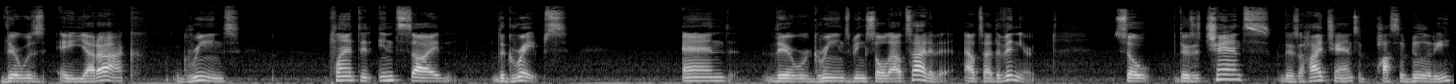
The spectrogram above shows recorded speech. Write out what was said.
there was a yarak greens planted inside the grapes, and there were greens being sold outside of it, outside the vineyard. So there's a chance, there's a high chance, a possibility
